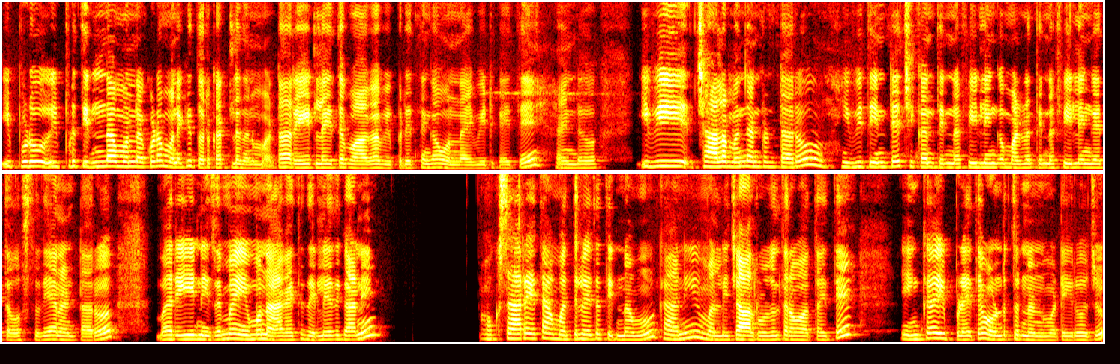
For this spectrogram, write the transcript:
ఇప్పుడు ఇప్పుడు తిందామన్నా కూడా మనకి దొరకట్లేదు అనమాట రేట్లు అయితే బాగా విపరీతంగా ఉన్నాయి వీటికైతే. అండ్ ఇవి చాలామంది అంటుంటారు ఇవి తింటే చికెన్ తిన్న ఫీలింగ్ మటన్ తిన్న ఫీలింగ్ అయితే వస్తుంది అని అంటారు. మరి నిజమే ఏమో నాకైతే తెలియదు కానీ ఒకసారి అయితే ఆ మధ్యలో అయితే తిన్నాము. కానీ మళ్ళీ చాలా రోజుల తర్వాత అయితే ఇంకా ఇప్పుడైతే వండుతున్నాను అనమాట ఈరోజు.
